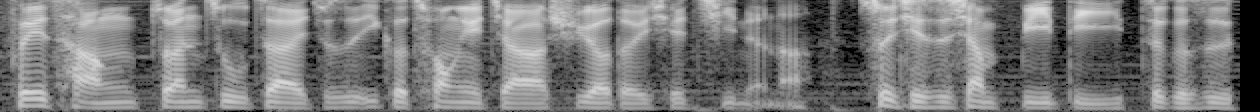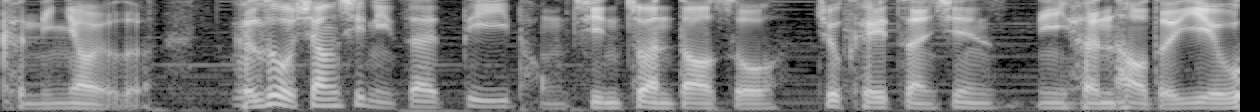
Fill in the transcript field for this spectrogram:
非常专注在就是一个创业家需要的一些技能啊，所以其实像 BD 这个是肯定要有的。可是我相信你在第一桶金赚到的时候，就可以展现你很好的业务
